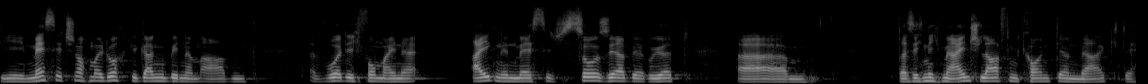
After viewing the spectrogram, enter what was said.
die Message nochmal durchgegangen bin am Abend, wurde ich von meiner eigenen Message so sehr berührt, ähm, dass ich nicht mehr einschlafen konnte und merkte,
